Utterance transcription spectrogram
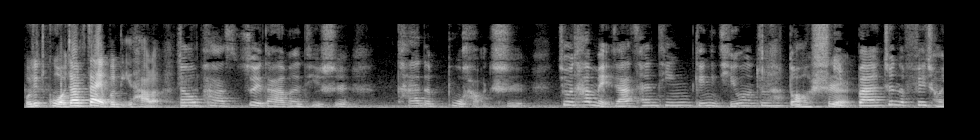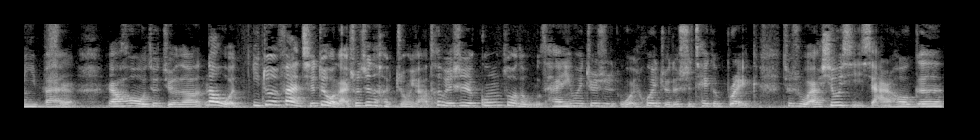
我就果断再也不理他了。L Pass 最大的问题是它的不好吃。就是它每家餐厅给你提供的就是都一般，真的非常一般。然后我就觉得，那我一顿饭其实对我来说真的很重要，特别是工作的午餐，因为就是我会觉得是 take a break，就是我要休息一下，然后跟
